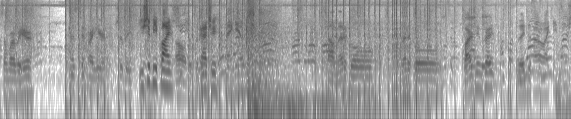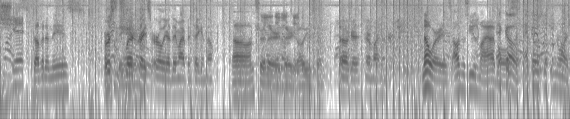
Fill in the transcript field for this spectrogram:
Somewhere over here. This tent right here should be. You should be fine, Oh, this one here. Apache. Thank you. Oh, medical, medical fire team crate. Do they just Oh, I can't see shit. shove it in these? There were some flare crates earlier. They might have been taken though. Oh, I'm sure they're they're. I'll use them. Oh, okay, never mind then. No worries. I'll just use my eyeballs. Echo. Echo's looking north.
